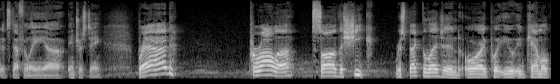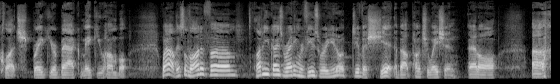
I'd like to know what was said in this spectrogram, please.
it's definitely uh, interesting. Brad Parala saw The Sheik. Respect the legend, or I put you in camel clutch, break your back, make you humble. Wow, there's a lot of um, a lot of you guys writing reviews where you don't give a shit about punctuation at all. Uh,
